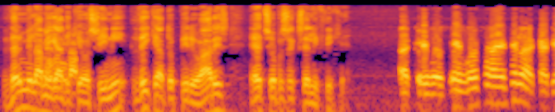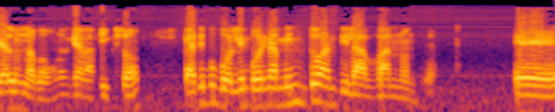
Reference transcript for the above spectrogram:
Δεν μιλάμε για δικαιοσύνη. Δίκαια το πήρε ο Άρης έτσι όπως εξελίχθηκε. Ακριβώς. Εγώ θα ήθελα κάτι άλλο να πω όμως για να θίξω. Κάτι που πολλοί μπορεί να μην το αντιλαμβάνονται. Ε,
